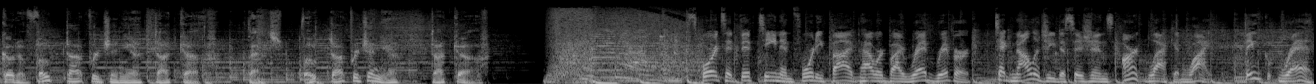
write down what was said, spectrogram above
go to vote.virginia.gov. That's vote.virginia.gov. Sports at 15 and 45 powered by Red River. Technology decisions aren't black and white. Think red.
